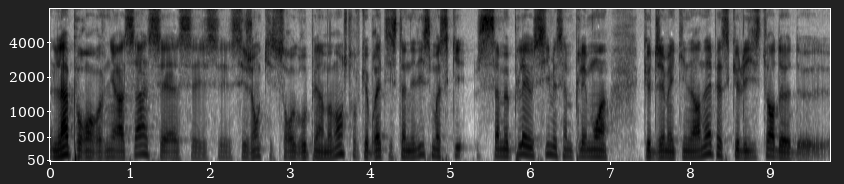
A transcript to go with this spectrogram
là, pour en revenir à ça, c'est ces gens qui se sont regroupés à un moment. Je trouve que Brett Easton Ellis, moi, ce qui, ça me plaît aussi, mais ça me plaît moins que Jay McInerney, parce que les histoires de, de,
